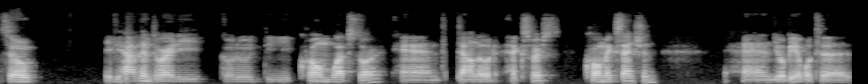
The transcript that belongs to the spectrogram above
So if you haven't already, go to the Chrome Web Store and download Xverse Chrome extension and you'll be able to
